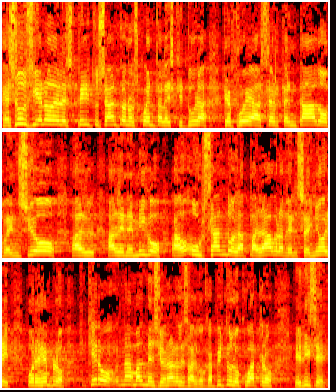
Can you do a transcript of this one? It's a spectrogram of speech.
Jesús, lleno del Espíritu Santo, nos cuenta la escritura que fue a ser tentado, venció al, al enemigo usando la palabra del Señor. Y, por ejemplo, quiero nada más mencionarles algo. Capítulo 4, y dice,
